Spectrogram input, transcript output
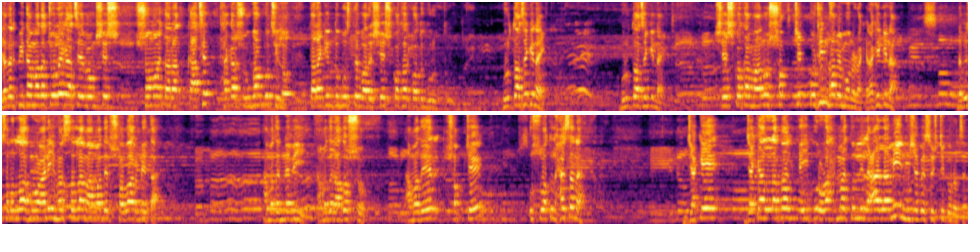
যাদের পিতামাতা চলে গেছে এবং শেষ সময় তারা কাছে থাকার সৌভাগ্য ছিল, তারা কিন্তু বুঝতে পারে শেষ কথার কত গুরুত্ব। গুরুত্ব আছে কি নাই? গুরুত্ব আছে কি নাই? শেষ কথা মানুষ সবচেয়ে কঠিনভাবে মনে রাখে। রাখে কি না? নবী সাল্লাল্লাহু আলাইহি ওয়াসাল্লাম আমাদের সবার নেতা, আমাদের নবী, আমাদের আদর্শ, আমাদের সবচেয়ে উসওয়াতুল হাসানা, যাকে যাকে আল্লাহ পাক এই পুরো রাহমাতুল্লিল আলামিন হিসেবে সৃষ্টি করেছেন।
